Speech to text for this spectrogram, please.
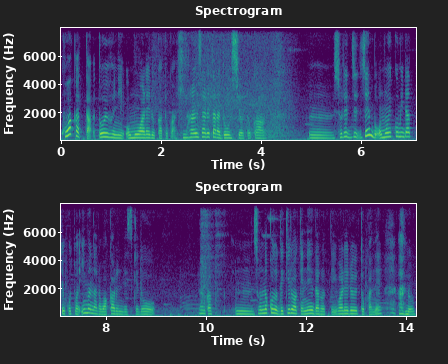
怖かった。どういうふうに思われるかとか批判されたらどうしようとか。うんそれ全部思い込みだっていうことは今ならわかるんですけどなんかうんそんなことできるわけねえだろって言われるとかね。あの、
